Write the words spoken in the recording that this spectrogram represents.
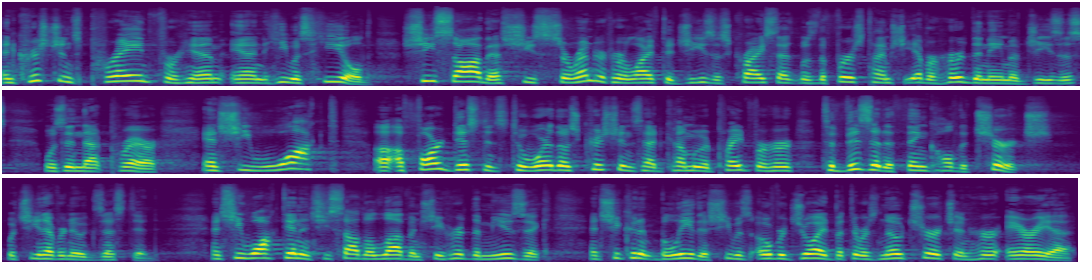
and Christians prayed for him, and he was healed. She saw this. She surrendered her life to Jesus Christ. That was the first time she ever heard the name of Jesus, was in that prayer. And she walked uh, a far distance to where those Christians had come who had prayed for her to visit a thing called the church, which she never knew existed. And she walked in and she saw the love and she heard the music and she couldn't believe this. She was overjoyed, but there was no church in her area.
